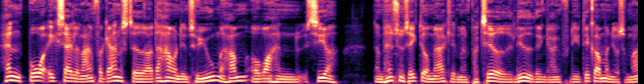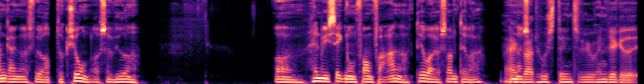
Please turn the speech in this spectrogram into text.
Han bor ikke særlig langt fra gerningsstedet, og der har man et interview med ham, og hvor han siger, at han synes ikke, det var mærkeligt, at man parterede livet dengang, fordi det gør man jo så mange gange også ved obduktion og så videre. Og han viste ikke nogen form for anger. Det var jo sådan, det var. Jeg kan man... godt huske det interview. Han virkede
